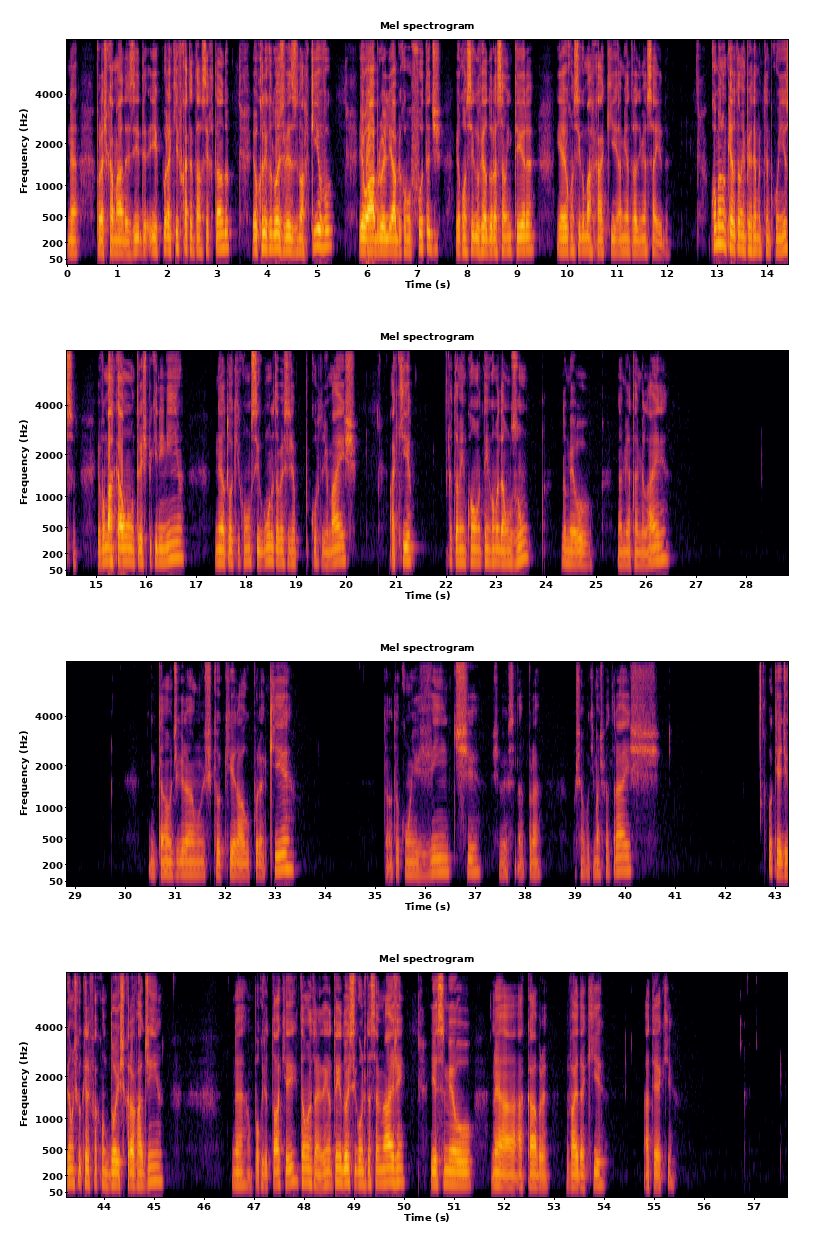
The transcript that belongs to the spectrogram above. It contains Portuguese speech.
né, para as camadas e, e por aqui ficar tentando acertando, eu clico duas vezes no arquivo, eu abro, ele abre como footage, eu consigo ver a duração inteira e aí eu consigo marcar aqui a minha entrada e minha saída. Como eu não quero também perder muito tempo com isso, eu vou marcar um trecho pequenininho, né, eu estou aqui com um segundo, talvez seja curto demais. Aqui eu também como, tenho como dar um zoom do meu, na minha timeline. Então, digamos que eu queira algo por aqui. Então, eu estou com 1,20. Deixa eu ver se dá para puxar um pouquinho mais para trás. Ok, digamos que eu quero ficar com dois cravadinho, né, um pouco de toque aí. Então eu tenho dois segundos dessa imagem e esse meu, né, a, a cabra vai daqui até aqui.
